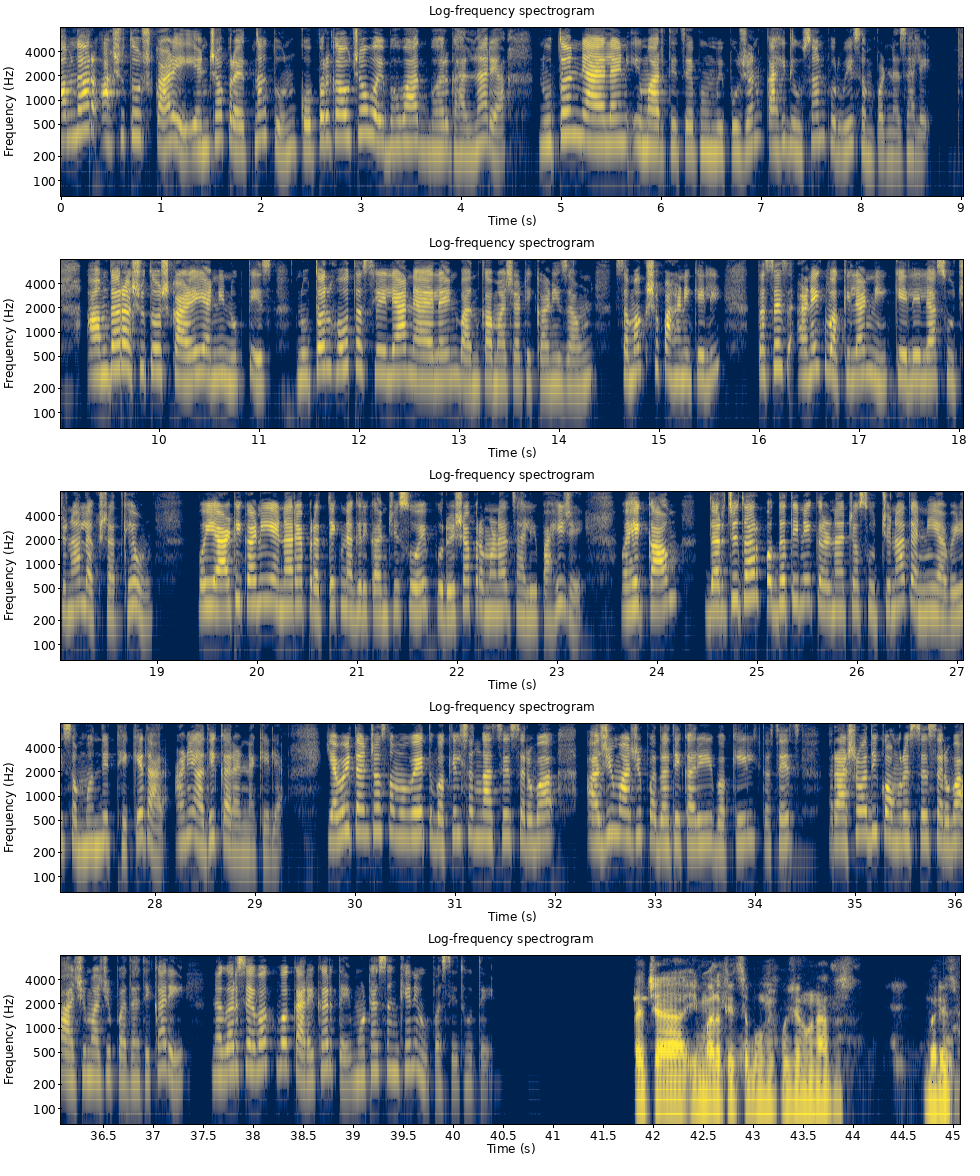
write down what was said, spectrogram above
आमदार आशुतोष काळे यांच्या प्रयत्नातून कोपरगावच्या वैभवात भर घालणाऱ्या नूतन न्यायालयीन इमारतीचे भूमिपूजन काही दिवसांपूर्वी संपन्न झाले. आमदार आशुतोष काळे यांनी नुकतीच नूतन होत असलेल्या न्यायालयीन बांधकामाच्या ठिकाणी जाऊन समक्ष पाहणी केली तसेच अनेक वकिलांनी केलेल्या सूचना लक्षात घेऊन व या ठिकाणी येणाऱ्या प्रत्येक नागरिकांची सोय पुरेशा प्रमाणात झाली पाहिजे व हे काम दर्जेदार पद्धतीने करण्याच्या सूचना त्यांनी यावेळी संबंधित ठेकेदार आणि अधिकाऱ्यांना केल्या. यावेळी त्यांच्या समवेत वकील संघाचे सर्व आजी माजी पदाधिकारी वकील तसेच राष्ट्रवादी काँग्रेसचे सर्व आजी माजी पदाधिकारी नगरसेवक व कार्यकर्ते मोठ्या संख्येने उपस्थित होते. त्याच्या इमारतीचं भूमिपूजन होऊन आज बरेच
